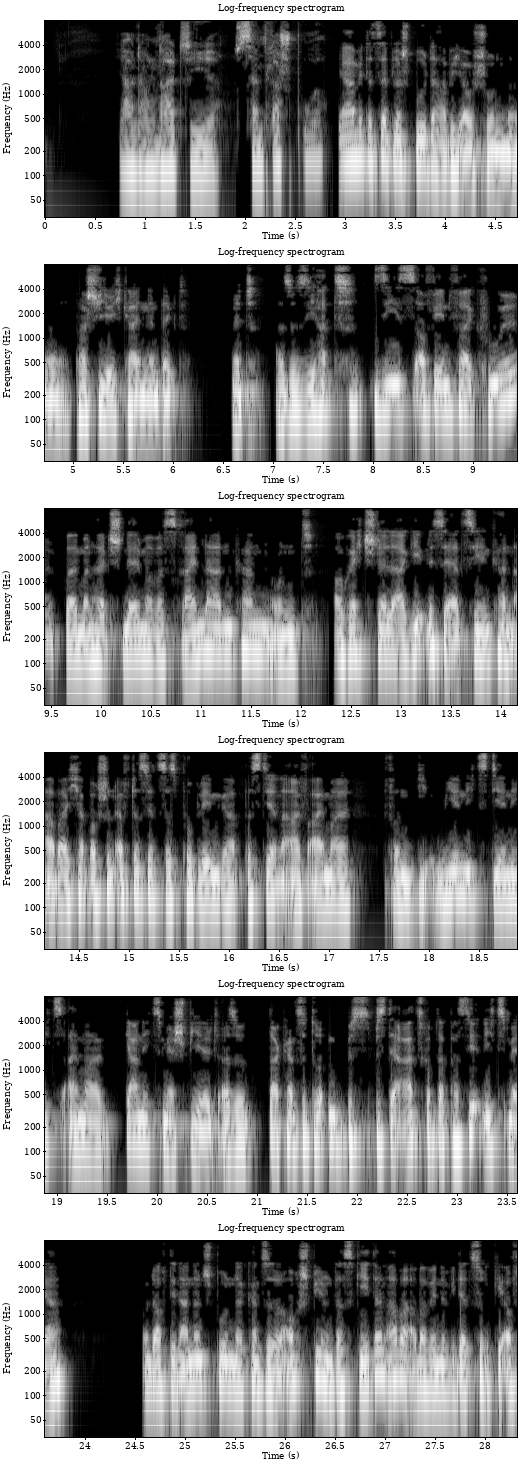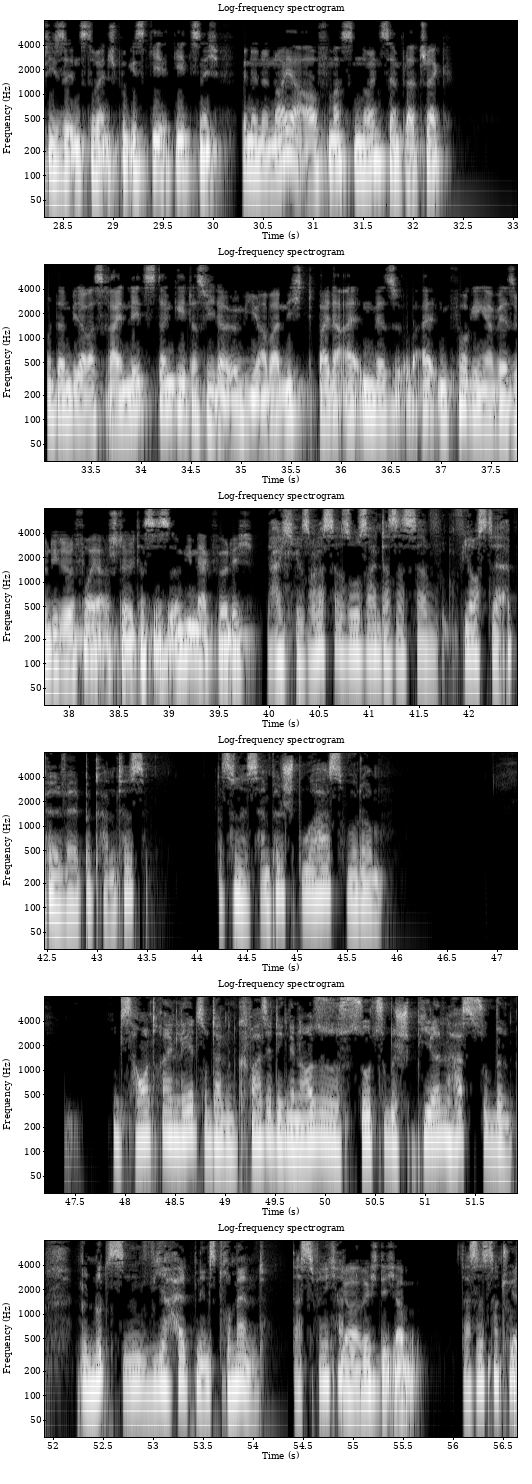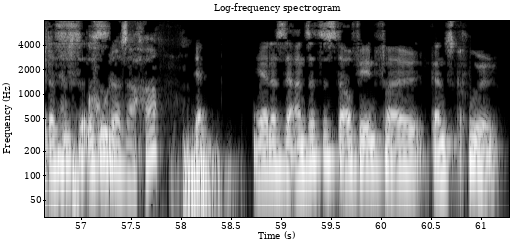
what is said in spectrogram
Ja, und dann halt die Samplerspur. Ja, mit der Samplerspur, da habe ich auch schon äh, ein paar Schwierigkeiten entdeckt mit. Also sie hat, sie ist auf jeden Fall cool, weil man halt schnell mal was reinladen kann und auch recht schnelle Ergebnisse erzielen kann. Aber ich habe auch schon öfters jetzt das Problem gehabt, dass die dann auf einmal von mir nichts, dir nichts, einmal gar nichts mehr spielt. Also da kannst du drücken, bis, bis der Arzt kommt, da passiert nichts mehr. Und auf den anderen Spuren, da kannst du dann auch spielen und das geht dann aber. Aber wenn du wieder zurück auf diese Instrumentenspur gehst, geht, geht's nicht. Wenn du eine neue aufmachst, einen neuen Sampler-Track und dann wieder was reinlädst, dann geht das wieder irgendwie. Aber nicht bei der alten, Version, alten Vorgängerversion, die du da vorher erstellt hast. Das ist irgendwie merkwürdig. Ja, hier soll es ja so sein, dass es ja wie aus der Apple-Welt bekannt ist, dass du eine Sample-Spur hast, wo du einen Sound reinlädst und dann quasi den genauso so zu bespielen hast, zu be benutzen wie halt ein Instrument. Das finde ich halt. Ja, richtig. Aber, das ist natürlich ja, das eine ist, coole ist, Sache. Ja, ja, das, der Ansatz ist da auf jeden Fall ganz cool.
